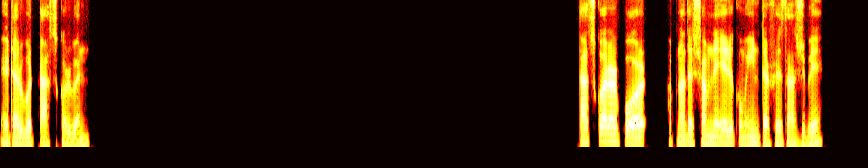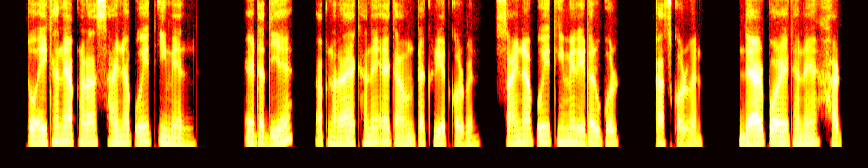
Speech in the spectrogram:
এটার উপর টাচ করবেন। টাচ করার পর আপনাদের সামনে এরকম ইন্টারফেস আসবে। তো এইখানে আপনারা সাইন আপ উইথ ইমেল এটা দিয়ে আপনারা এখানে অ্যাকাউন্টটা ক্রিয়েট করবেন। সাইন আপ উইথ ইমেল এটার উপর টাচ করবেন। দেওয়ার পর এখানে হার্ড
